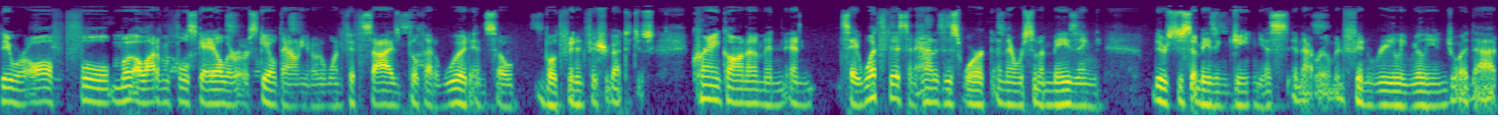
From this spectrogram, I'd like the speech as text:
they were all full, a lot of them full scale or, or scaled down, you know, to one fifth size, built out of wood. And so both Finn and Fisher got to just crank on them and, and say, what's this and how does this work? And there were some amazing there's just amazing genius in that room, and Finn really, really enjoyed that.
